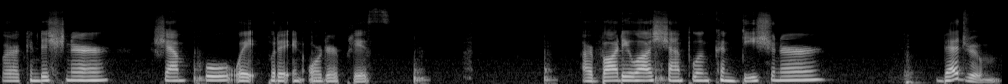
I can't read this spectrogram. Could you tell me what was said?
For a conditioner shampoo. Wait, put it in order, please. Our body wash, shampoo, and conditioner. Bedroom.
